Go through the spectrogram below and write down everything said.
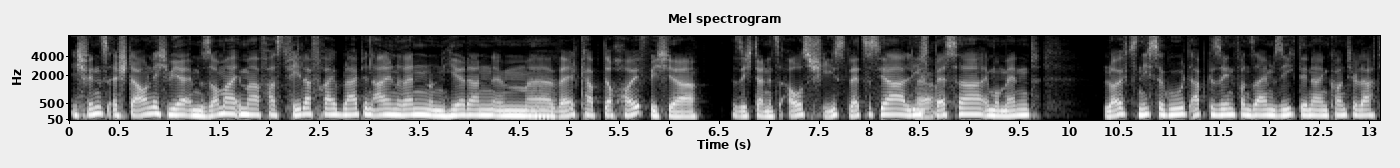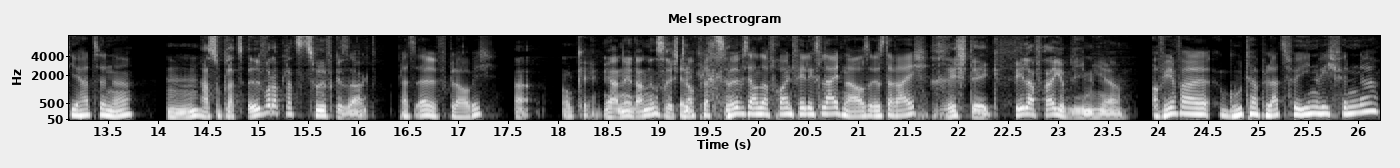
ich finde es erstaunlich, wie er im Sommer immer fast fehlerfrei bleibt in allen Rennen und hier dann im äh, mhm. Weltcup doch häufig ja sich dann ins Ausschießt. Letztes Jahr lief es ja. besser, im Moment läuft es nicht so gut, abgesehen von seinem Sieg, den er in Kontiolahti hatte, ne? Mhm. Hast du Platz 11 oder Platz 12 gesagt? Platz 11, glaube ich. Ah, okay. Ja, nee, dann ist richtig. Denn auf Platz 12 ist ja unser Freund Felix Leitner aus Österreich. Richtig. Fehlerfrei geblieben hier. Auf jeden Fall guter Platz für ihn, wie ich finde.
